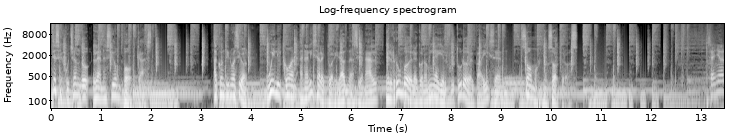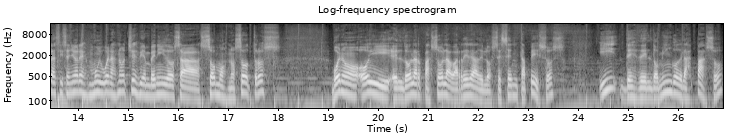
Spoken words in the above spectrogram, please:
Estás escuchando La Nación Podcast. A continuación, Willy Cohen analiza la actualidad nacional, el rumbo de la economía y el futuro del país en Somos Nosotros. Señoras y señores, muy buenas noches, bienvenidos a Somos Nosotros. Bueno, hoy el dólar pasó la barrera de los 60 pesos y desde el domingo de las PASO,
